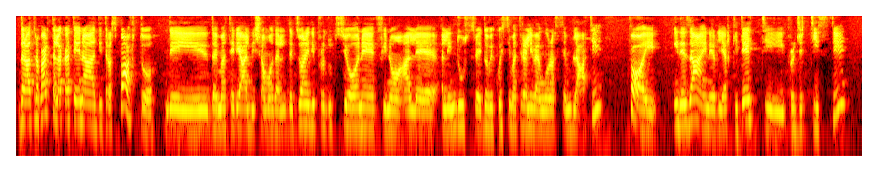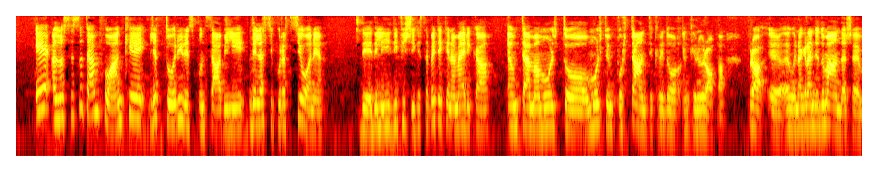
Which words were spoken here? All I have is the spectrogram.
dall'altra parte la catena di trasporto dei, dai materiali, diciamo, dalle zone di produzione fino alle, alle industrie dove questi materiali vengono assemblati, poi i designer, gli architetti, i progettisti e allo stesso tempo anche gli attori responsabili dell'assicurazione de- degli edifici, che sapete che in America è un tema molto, molto importante, credo anche in Europa, però eh, è una grande domanda, cioè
